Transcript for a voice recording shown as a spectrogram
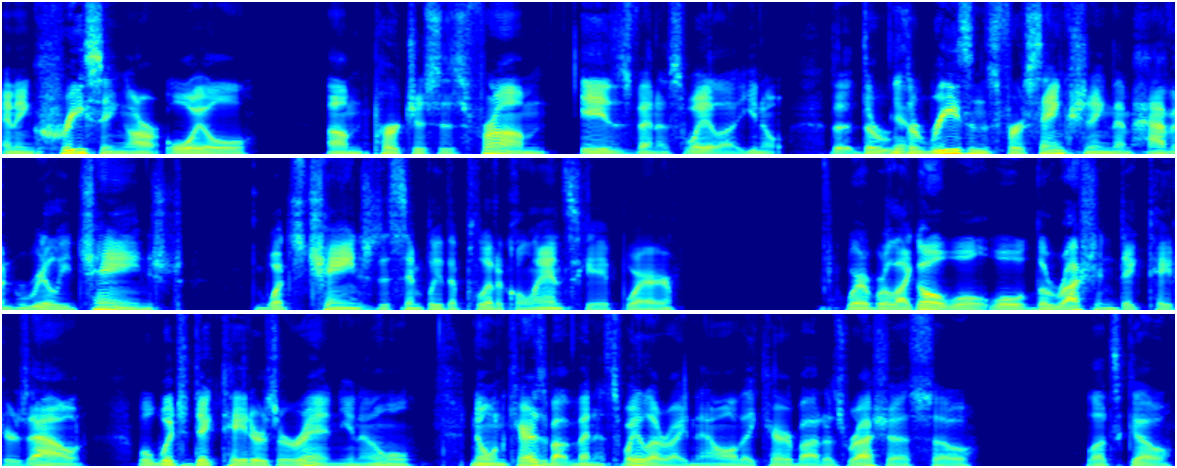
and increasing our oil um, purchases from is Venezuela. You know, the the Yeah. the reasons for sanctioning them haven't really changed. What's changed is simply the political landscape where where we're like, oh well, well the Russian dictator's out. Well, which dictators are in? You know, well, no one cares about Venezuela right now. All they care about is Russia. So let's go.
